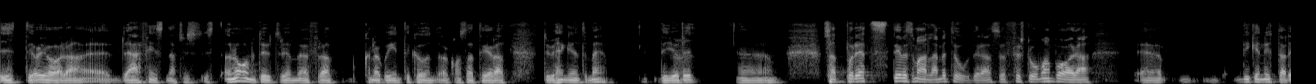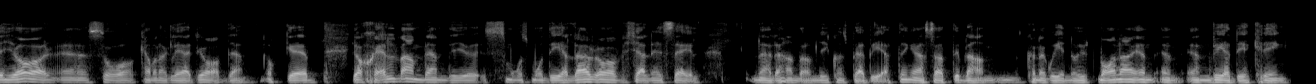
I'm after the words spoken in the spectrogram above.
IT att göra, där finns det naturligtvis enormt utrymme för att kunna gå in till kunder och konstatera att du hänger inte med. Det gör vi. Så att på rätt, det är väl som alla metoder, alltså förstår man bara eh, vilken nytta den gör eh, så kan man ha glädje av det. Och eh, jag själv använder ju små, små delar av Challenge Sale när det handlar om nykundsbearbetning, alltså att ibland kunna gå in och utmana en, en, en VD kring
